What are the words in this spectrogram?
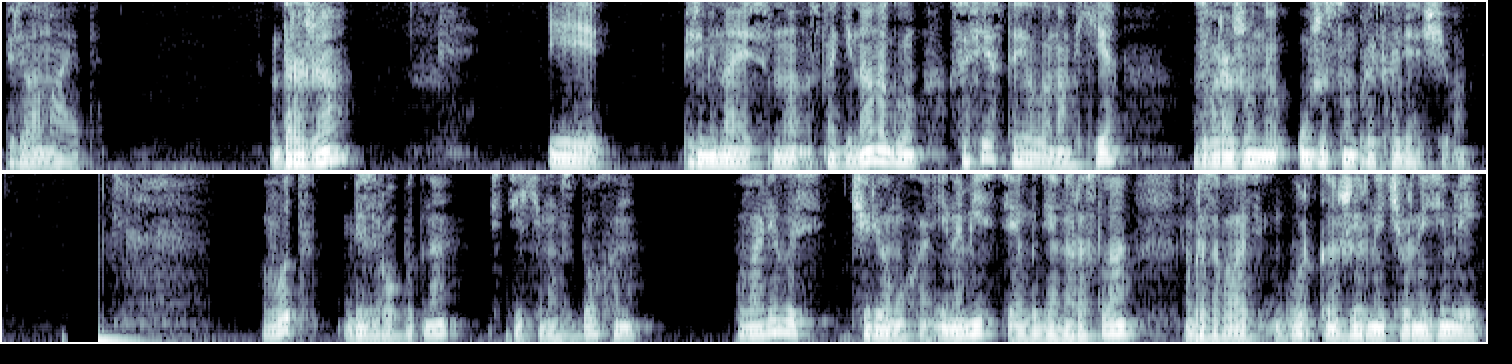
переломает!» Дрожа и переминаясь с ноги на ногу, София стояла на мхе, завороженная ужасом происходящего. Вот безропотно, с тихим вздохом, повалилась черемуха, и на месте, где она росла, образовалась горка жирной черной земли,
